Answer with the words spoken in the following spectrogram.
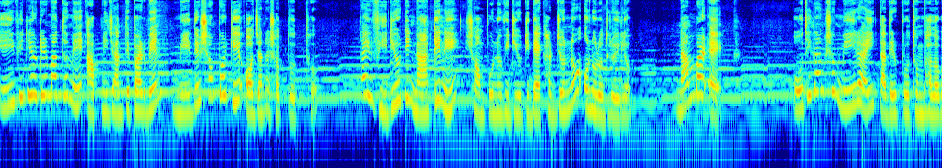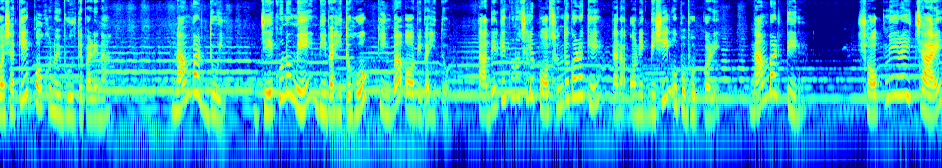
এই ভিডিওটির মাধ্যমে আপনি জানতে পারবেন মেয়েদের সম্পর্কে অজানা সব তথ্য। তাই ভিডিওটি না টেনে সম্পূর্ণ ভিডিওটি দেখার জন্য অনুরোধ রইল। নাম্বার এক, অধিকাংশ মেয়েরাই তাদের প্রথম ভালোবাসাকে কখনোই ভুলতে পারে না। নাম্বার দুই, যে কোনো মেয়ে বিবাহিত হোক কিংবা অবিবাহিত, তাদেরকে কোনো ছেলে পছন্দ করাকে তারা অনেক বেশি উপভোগ করে। নাম্বার তিন সব মেয়েরাই চায়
